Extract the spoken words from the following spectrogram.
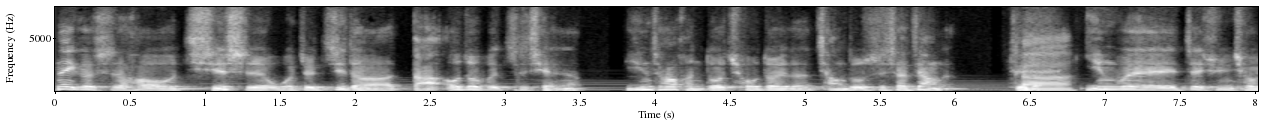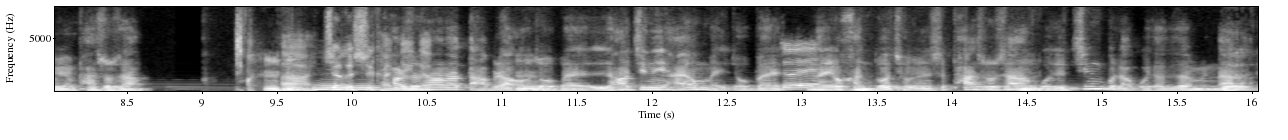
那个时候其实我就记得打欧洲杯之前。英超很多球队的强度是下降的，对的，因为这群球员怕受伤，啊，这个是肯定怕受伤，他打不了欧洲杯，然后今年还有美洲杯，那有很多球员是怕受伤，我就进不了国家队名单了。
